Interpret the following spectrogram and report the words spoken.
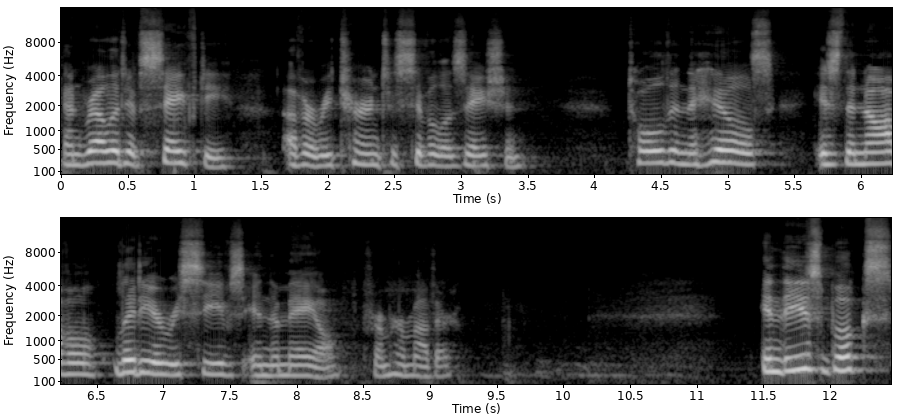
and relative safety of a return to civilization. Told in the Hills is the novel Lydia receives in the mail from her mother. In these books,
